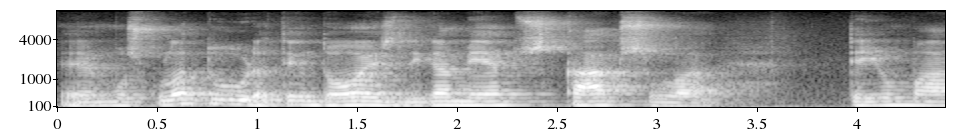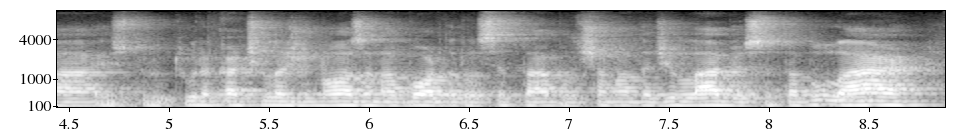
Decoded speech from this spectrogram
é, musculatura, tendões, ligamentos, cápsula. Tem uma estrutura cartilaginosa na borda do acetábulo chamada de lábio acetabular.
